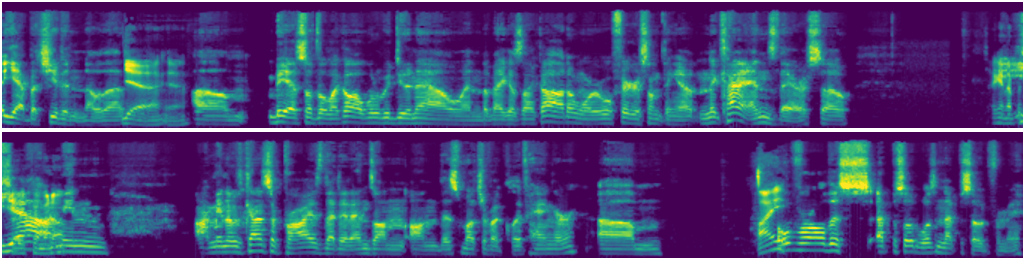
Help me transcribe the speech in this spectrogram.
yeah, but she didn't know that. Yeah, yeah. Um, but yeah, so they're like, oh, what do we do now? And Omega's like, oh, don't worry, we'll figure something out. And it kind of ends there. So Second episode yeah, coming I mean, I mean, I was kind of surprised that it ends on on this much of a cliffhanger. Um, I overall, this episode was an episode for me.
